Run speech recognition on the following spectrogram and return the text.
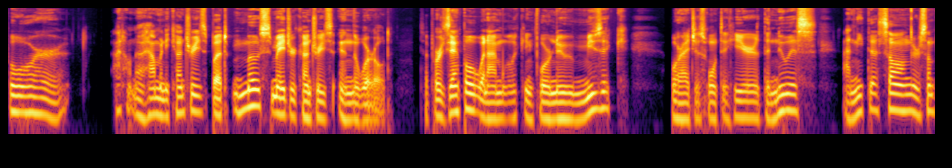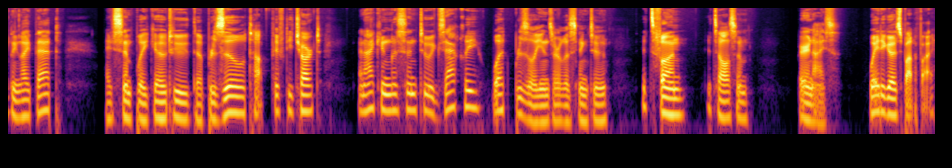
for I don't know how many countries, but most major countries in the world. So, for example, when I'm looking for new music, or I just want to hear the newest Anitta song or something like that, I simply go to the Brazil Top 50 chart and I can listen to exactly what Brazilians are listening to. It's fun, it's awesome, very nice. Way to go, Spotify.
